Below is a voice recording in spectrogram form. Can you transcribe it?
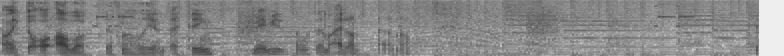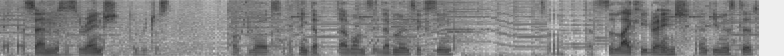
I like the Arbok definitely, and I think maybe some of them. I don't. I don't know. Yeah, Xan misses the range that we just talked about. I think that that one's 11 and 16, so that's the likely range, and he missed it.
